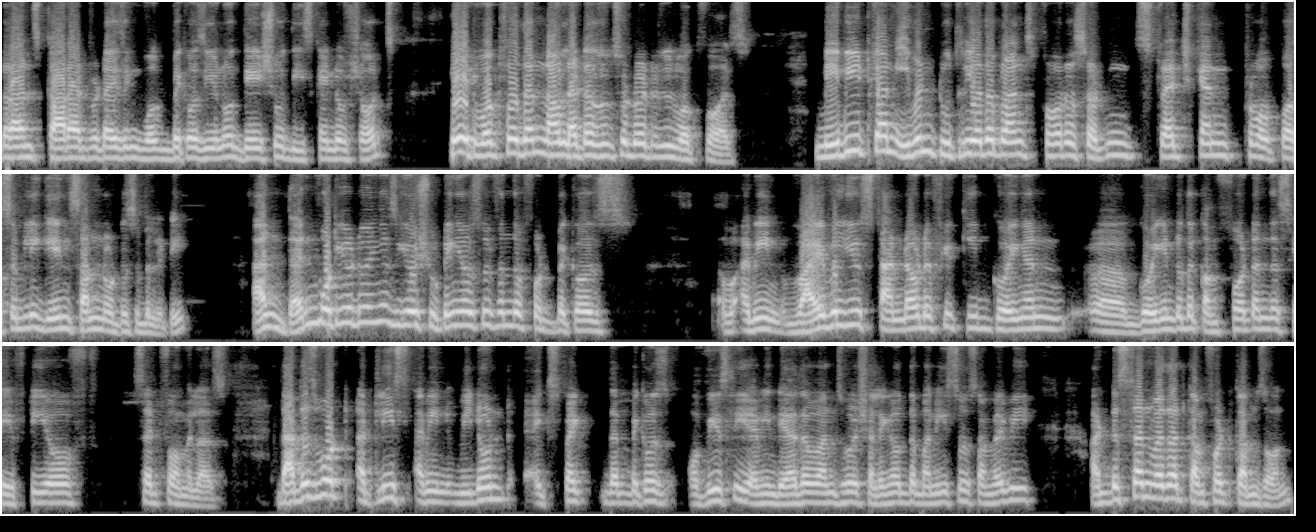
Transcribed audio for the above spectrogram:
brand's car advertising worked because you know they show these kind of shots hey it worked for them. Now let us also do it. It will work for us. Maybe it can even two three other brands for a certain stretch can possibly gain some noticeability. And then what you're doing is you're shooting yourself in the foot because i mean why will you stand out if you keep going and uh, going into the comfort and the safety of set formulas? That is what at least i mean we don't expect them because obviously i mean they're the ones who are shelling out the money. So somewhere we understand where that comfort comes on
